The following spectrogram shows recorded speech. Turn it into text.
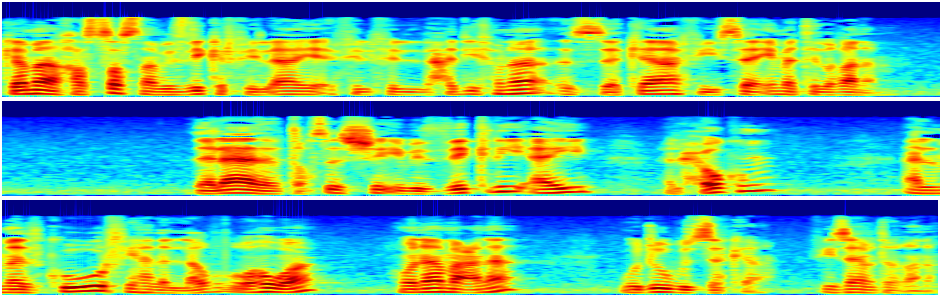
كما خصصنا بالذكر في الآية في الحديث هنا الزكاة في سائمة الغنم. دلالة تخصيص الشيء بالذكر أي الحكم المذكور في هذا اللفظ وهو هنا معنى وجوب الزكاة في سائمة الغنم.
